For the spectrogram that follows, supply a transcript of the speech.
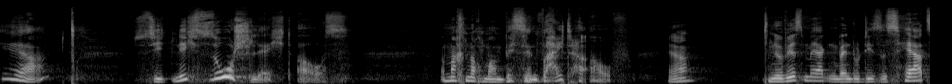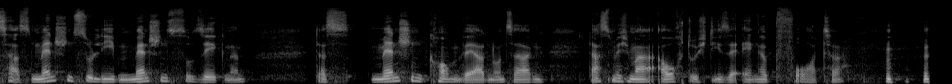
ja, sieht nicht so schlecht aus. Mach noch mal ein bisschen weiter auf. Ja? Du wirst merken, wenn du dieses Herz hast, Menschen zu lieben, Menschen zu segnen, dass Menschen kommen werden und sagen, lass mich mal auch durch diese enge Pforte.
